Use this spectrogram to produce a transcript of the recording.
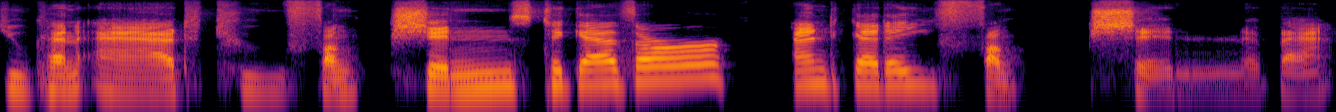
You can add two functions together and get a function back.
